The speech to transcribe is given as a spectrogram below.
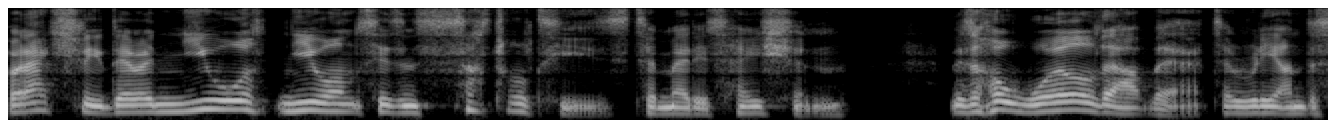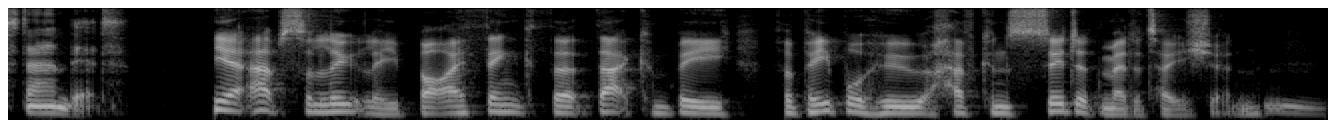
But actually, there are nuance- nuances and subtleties to meditation there's a whole world out there to really understand it. Yeah, absolutely. But I think that that can be for people who have considered meditation. Mm.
